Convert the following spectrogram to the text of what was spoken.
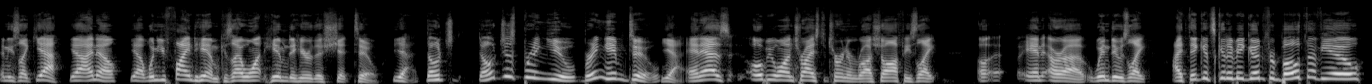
And he's like, yeah, yeah, I know. Yeah, when you find him, because I want him to hear this shit too. Yeah, don't don't just bring you, bring him too. Yeah. And as Obi Wan tries to turn and rush off, he's like, uh, and, or uh, Windu's like, I think it's going to be good for both of you.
